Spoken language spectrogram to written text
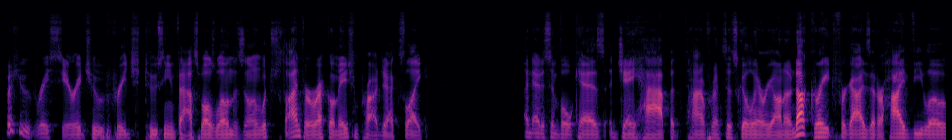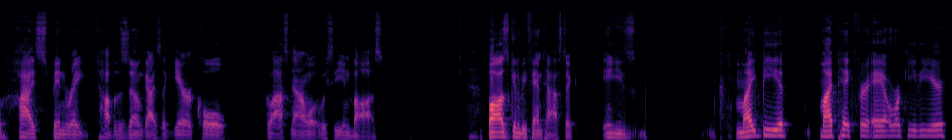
especially with Ray Searage, who mm-hmm. preached two seam fastballs low in the zone, which is fine for reclamation projects like an Edinson Volquez, a J Happ at the time, Francisco Liriano. Not great for guys that are high velo, high spin rate, top of the zone guys like Gerrit Cole, Glasnow, what we see in. Baz is going to be fantastic. He's might be a, my pick for AL Rookie of the Year.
